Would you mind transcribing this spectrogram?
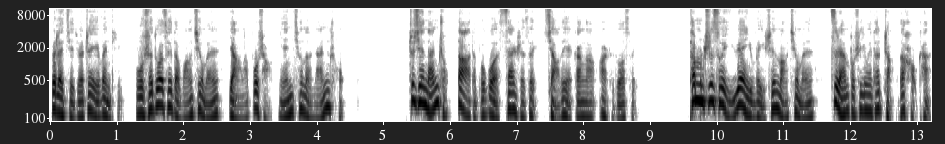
为了解决这一问题，五十多岁的王庆文养了不少年轻的男宠。这些男宠大的不过三十岁，小的也刚刚二十多岁。他们之所以愿意委身王庆文，自然不是因为他长得好看，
